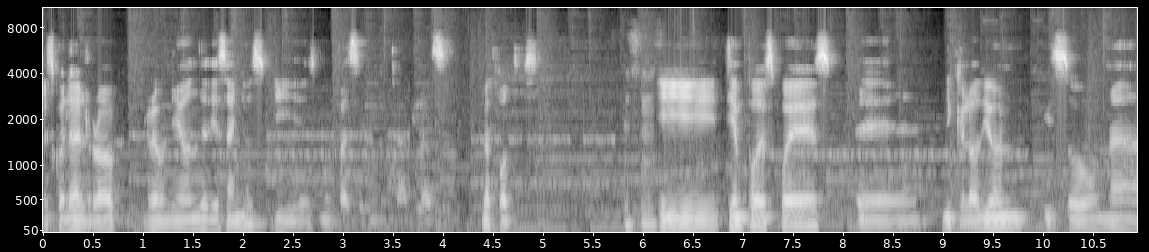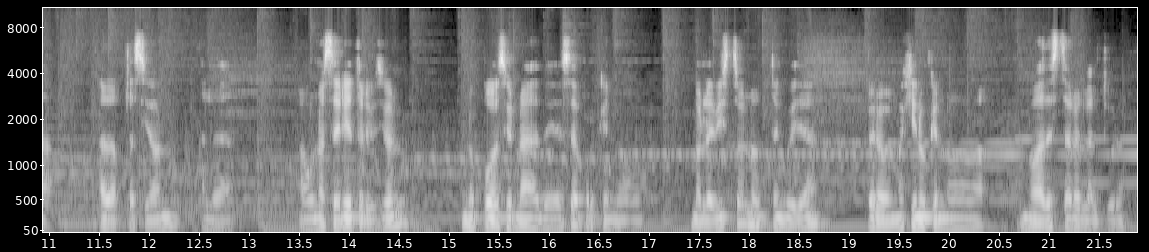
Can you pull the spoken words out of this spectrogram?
Escuela del Rock, reunión de 10 años y es muy fácil encontrar las, las fotos. Y tiempo después eh, Nickelodeon hizo una adaptación a, la, a una serie de televisión. No puedo decir nada de esa porque no, no la he visto, no tengo idea, pero imagino que no, no ha de estar a la altura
